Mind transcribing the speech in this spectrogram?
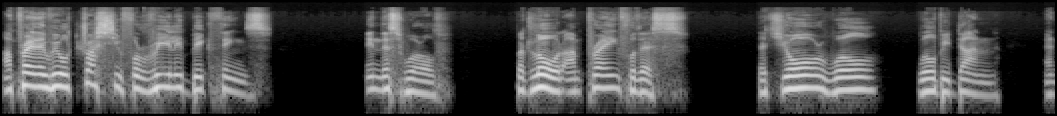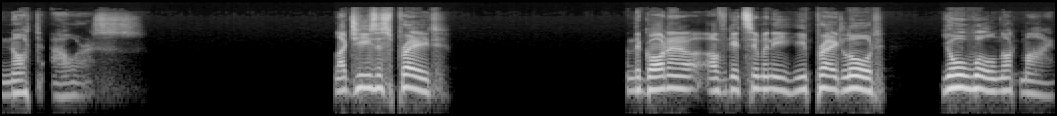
I pray that we will trust you for really big things in this world. But Lord, I'm praying for this that your will will be done and not ours. Like Jesus prayed in the Garden of Gethsemane, he prayed, Lord, your will, not mine.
